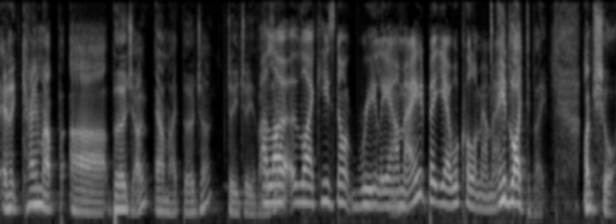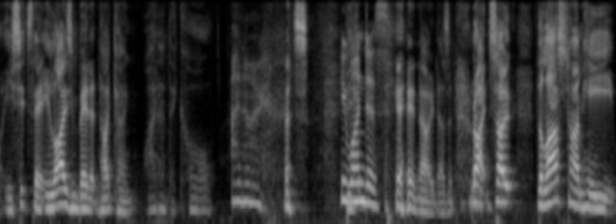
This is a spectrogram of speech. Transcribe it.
and it came up, uh, Burjo, our mate Burjo, DG of lo- like he's not really our mate, but yeah, we'll call him our mate. He'd like to be. I'm sure. He sits there, he lies in bed at night going, why don't they call? I know. That's- He wonders. yeah, no, he doesn't. Right. So the last time he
